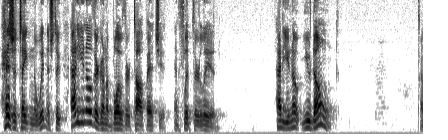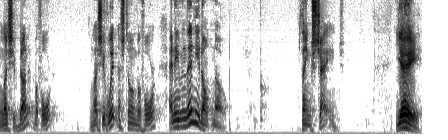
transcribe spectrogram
hesitating to witness to, how do you know they're going to blow their top at you and flip their lid? How do you know? You don't. Unless you've done it before, unless you've witnessed to them before, and even then you don't know. Things change. Yea,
